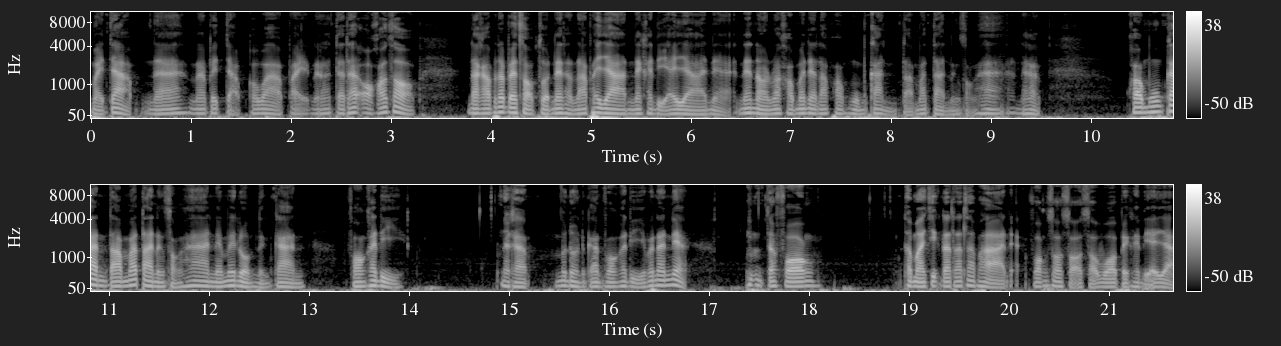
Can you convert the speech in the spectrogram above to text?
หมายจับนะนะไปจับก็ว่าไปนะแต่ถ้าออกข้อสอบนะครับถ้าไปสอบสวนในฐานะพยานในคดีอาญาเนี่ยแน่นอนว่าเขาไม่ได้รับความคุ้มกันตามมาตรา 125 นะครับ ความคุ้มกันตามมาตรา 125 เนี่ยไม่รวมถึงการฟ้องคดีนะครับไม่รวมถึงการฟ้องคดี เพราะนั้นเนี่ยจะฟ้องสมาชิกรัฐสภาเนี่ยฟ้องสสสวเป็นคดีอาญา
